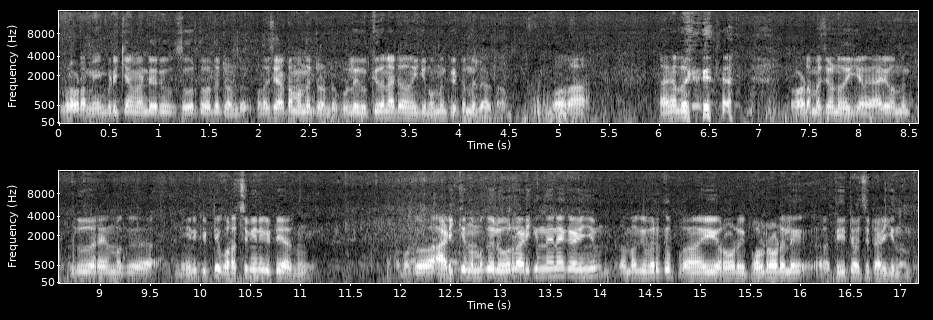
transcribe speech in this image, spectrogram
നമ്മളവിടെ മീൻ പിടിക്കാൻ വേണ്ടി ഒരു സുഹൃത്ത് വന്നിട്ടുണ്ട്. നമ്മുടെ ചേട്ടൻ വന്നിട്ടുണ്ട്. പുള്ളി ദുഃഖിതനായിട്ട് നിൽക്കുന്നു ഒന്നും കിട്ടുന്നില്ല കേട്ടോ. അപ്പോൾ അതാ അങ്ങനെ റോഡം വെച്ചുകൊണ്ട് നിൽക്കുകയാണ്. കാര്യം ഒന്നും ഇതുവരെ നമുക്ക് മീൻ കിട്ടി. കുറച്ച് മീൻ കിട്ടിയായിരുന്നു. നമുക്ക് അടിക്ക് നമുക്ക് ലൂറിൽ അടിക്കുന്നതിനെ കഴിഞ്ഞും നമുക്ക് ഇവർക്ക് ഈ റോഡ് പോൾ റോഡിൽ തീറ്റ വെച്ചിട്ട് അടിക്കുന്നുണ്ട്.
